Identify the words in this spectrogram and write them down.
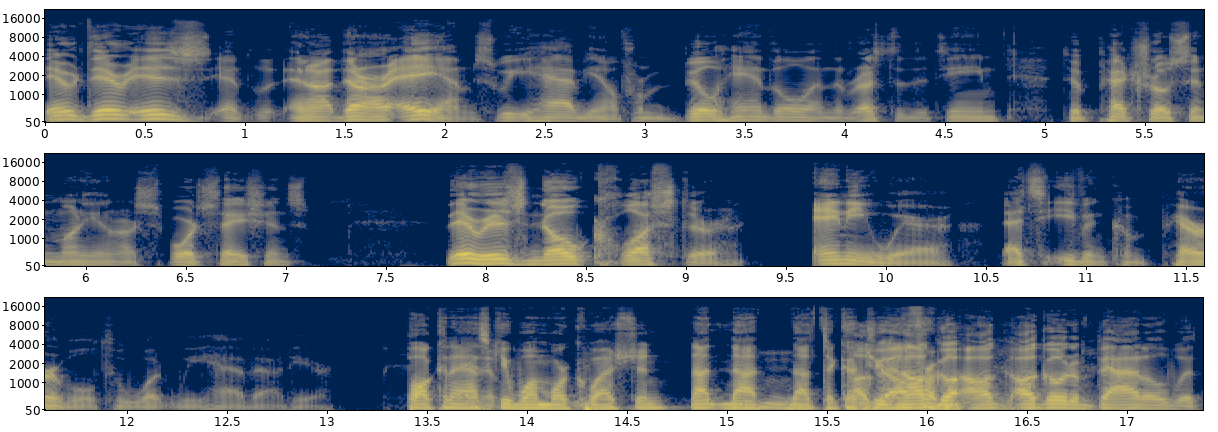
There, there is, and uh, there are AMs. We have, you know, from Bill Handel and the rest of the team to Petros and Money on our sports stations. There is no cluster anywhere that's even comparable to what we have out here. Paul? Can I ask you one more question? Not not not to cut I'll, you off I'll, from go, I'll, I'll go to battle with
